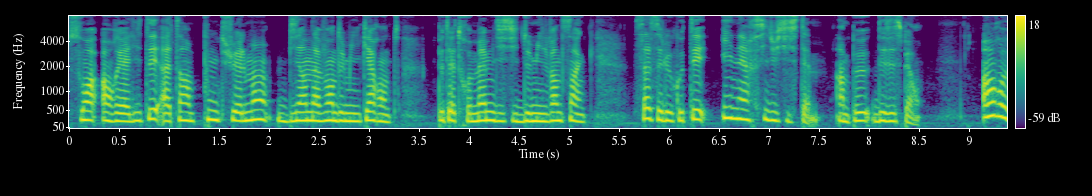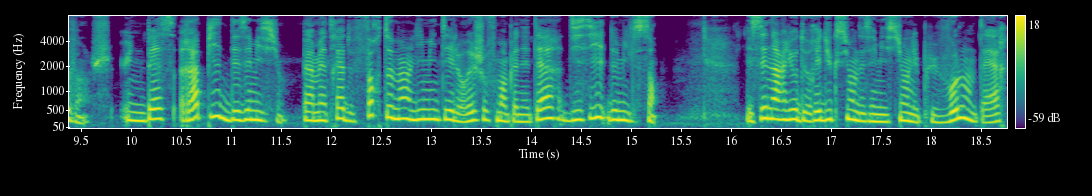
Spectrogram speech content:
soient en réalité atteints ponctuellement bien avant 2040, peut-être même d'ici 2025. Ça, c'est le côté inertie du système, un peu désespérant. En revanche, une baisse rapide des émissions permettrait de fortement limiter le réchauffement planétaire d'ici 2100. Les scénarios de réduction des émissions les plus volontaires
